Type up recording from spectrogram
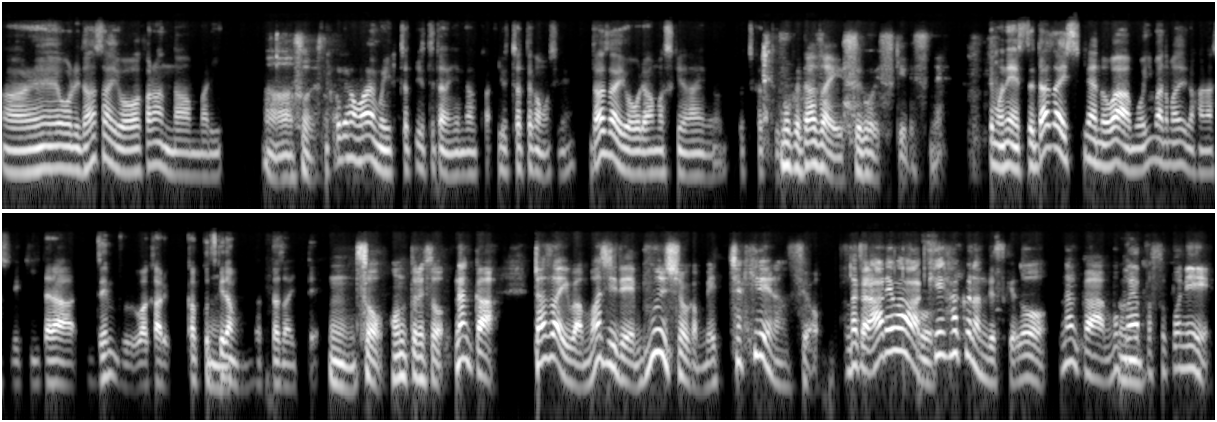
あえー、俺、太宰は分からんな、あんまり。ああ、そうですかこ。れは前も言っちゃ言ってたのに、なんか言っちゃったかもしれん。太宰は俺あんま好きじゃないのよ。どっちかっていうと。僕、太宰すごい好きですね。でもね、それ太宰好きなのは、もう今のまでの話で聞いたら、全部わかる。かっこつけだもん、太宰って。うん、そう、本当にそう。なんか、太宰はマジで文章がめっちゃ綺麗なんですよ。だからあれはそう軽薄なんですけど、なんか僕はやっぱそこに、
